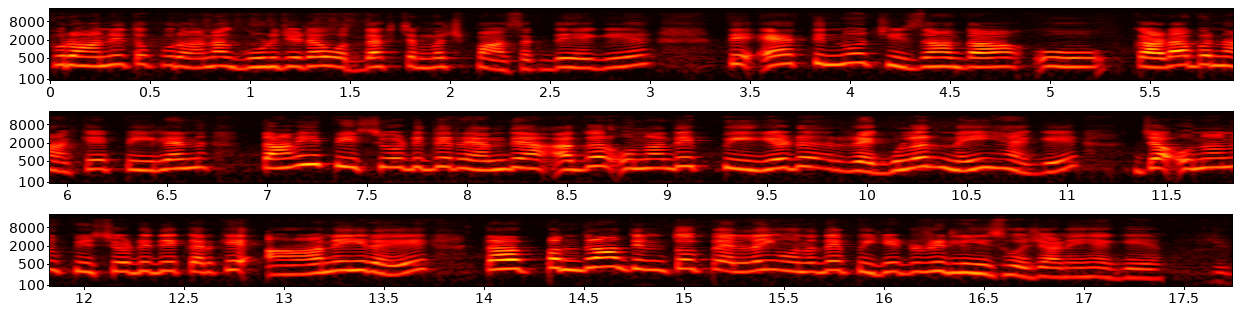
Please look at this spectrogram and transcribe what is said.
ਪੁਰਾਣੇ ਤੋਂ ਪੁਰਾਣਾ ਗੁੜ ਜਿਹੜਾ ਉਹ ਅੱਧਾ ਚਮਚ ਪਾ ਸਕਦੇ ਹੈਗੇ ਆ। ਤੇ ਇਹ ਤਿੰਨੋਂ ਚੀਜ਼ਾਂ ਦਾ ਉਹ ਕਾੜਾ ਬਣਾ ਕੇ ਪੀ ਲੈਣ ਤਾਂ ਵੀ ਪੀਸੀਓਡੀ ਦੇ ਰਹਿੰਦੇ ਆ। ਅਗਰ ਉਹਨਾਂ ਦੇ ਪੀਰੀਅਡ ਰੈਗੂਲਰ ਨਹੀਂ ਹੈਗੇ ਜਾਂ ਉਹਨਾਂ ਨੂੰ ਪੀਸੀਓਡੀ ਦੇ ਕਰਕੇ ਆ ਨਹੀਂ ਰਹੇ ਤਾਂ 15 ਦਿਨ ਤੋਂ ਪਹਿਲਾਂ ਹੀ ਉਹਨਾਂ ਦੇ ਪੀਰੀਅਡ ਰਿਲੀਜ਼ ਹੋ ਜਾਣੇ ਹੈਗੇ ਆ। ਜੀ।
